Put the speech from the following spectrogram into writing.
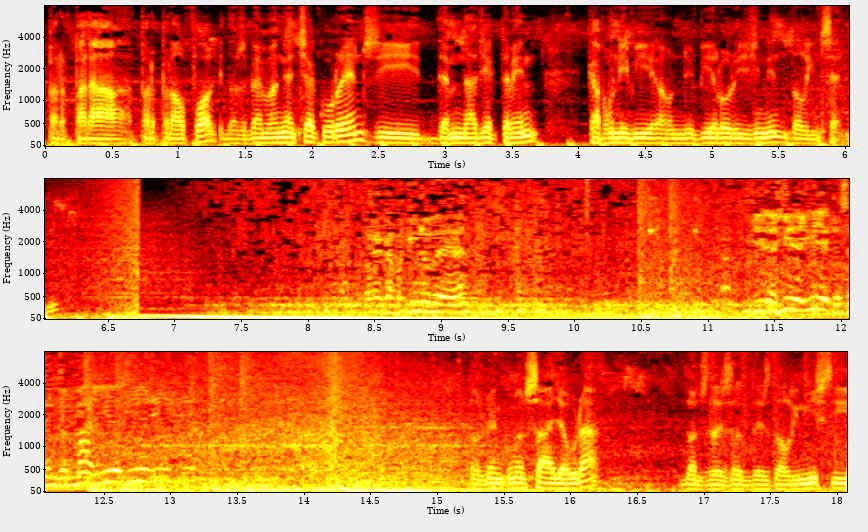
per parar, per parar el foc. Doncs vam enganxar corrents i vam anar directament cap on hi havia, on hi havia l'origen de l'incendi. Cap aquí no ve, eh? Gira, gira, gira, que se'ns en va, gira, gira, gira doncs vam començar a llaurar doncs des de, des de l'inici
